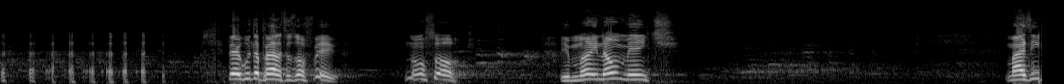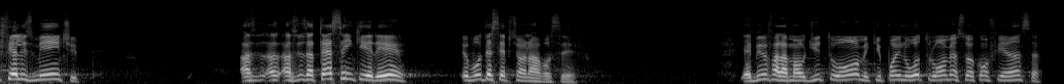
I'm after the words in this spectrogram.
Pergunta para ela se eu sou feio. Não sou. E mãe não mente. Mas infelizmente, às, às vezes até sem querer, eu vou decepcionar você. E a Bíblia fala: maldito homem que põe no outro homem a sua confiança.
